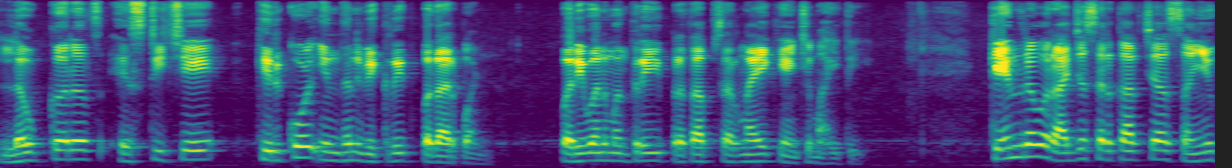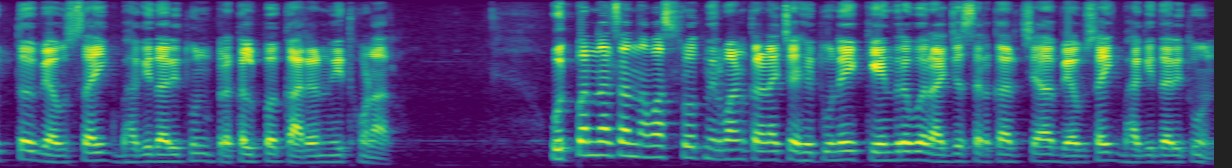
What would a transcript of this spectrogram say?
लवकरच एस टीचे किरकोळ इंधन विक्रीत पदार्पण. परिवहन मंत्री प्रताप सरनाईक यांची माहिती. केंद्र व राज्य सरकारच्या संयुक्त व्यावसायिक भागीदारीतून प्रकल्प कार्यान्वित होणार. उत्पन्नाचा नवा स्रोत निर्माण करण्याच्या हेतूने केंद्र व राज्य सरकारच्या व्यावसायिक भागीदारीतून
